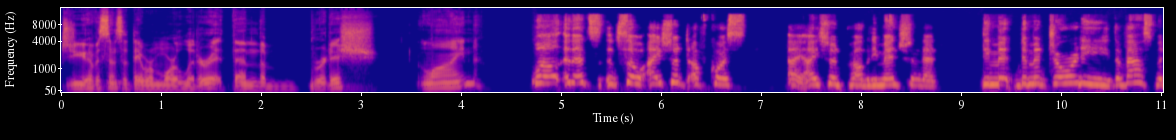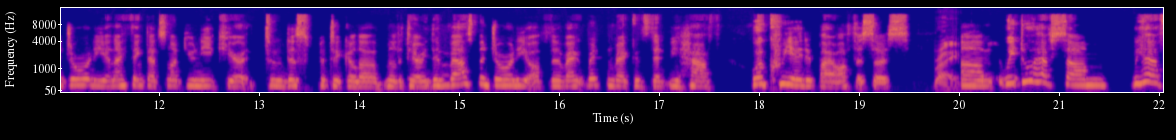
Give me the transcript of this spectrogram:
do you have a sense that they were more literate than the British line? Well, that's so. I should, of course, I, I should probably mention that the the majority, the vast majority, and I think that's not unique here to this particular military. The vast majority of the re- written records that we have were created by officers. Right. Um, we do have some. We have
